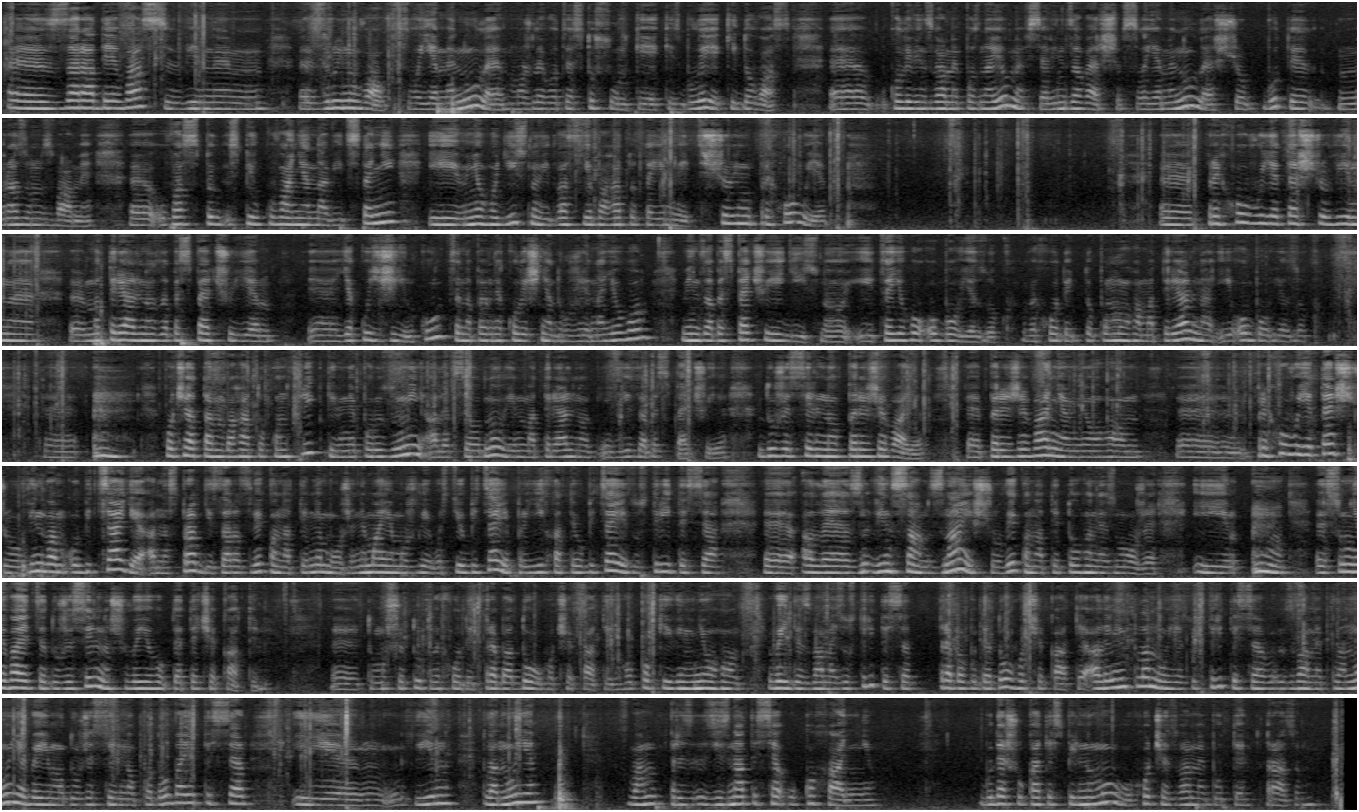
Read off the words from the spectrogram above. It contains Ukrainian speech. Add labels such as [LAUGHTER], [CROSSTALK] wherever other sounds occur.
Е, Заради вас він ем, зруйнував своє минуле, можливо, це стосунки якісь були, які до вас. Е, Коли він з вами познайомився, він завершив своє минуле, щоб бути разом з вами. Е, У вас спіл- спілкування на відстані, і в нього дійсно від вас є багато таємниць. Що він приховує? Е, Приховує те, що він матеріально забезпечує якусь жінку, це, напевне, колишня дружина його. Він забезпечує дійсно, і це його обов'язок. Виходить допомога матеріальна і обов'язок. Е, [CLEARS THROAT] Хоча там багато конфліктів, непорозумінь, але все одно він матеріально її забезпечує. Дуже сильно переживає. Е, Переживання в нього е, приховує те, що він вам обіцяє, а насправді зараз виконати не може. Немає можливості. Обіцяє приїхати, обіцяє зустрітися, е, але він сам знає, що виконати того не зможе. І е, сумнівається дуже сильно, що ви його будете чекати. Е, Тому що тут виходить, треба довго чекати його. Поки він в нього вийде з вами зустрітися, треба буде довго чекати. Але він планує зустрітися з вами. Планує, ви йому дуже сильно подобаєтеся, і він планує вам зізнатися у коханні. Буде шукати спільну мову, хоче з вами бути разом.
